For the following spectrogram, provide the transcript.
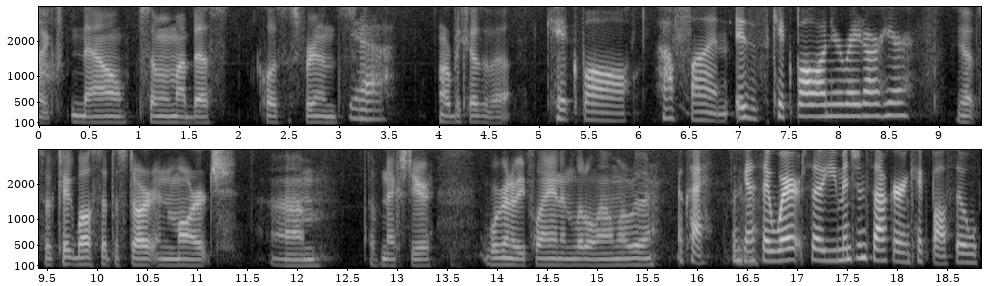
like now, some of my best, closest friends yeah are because of that. kickball. How fun is this kickball on your radar here? Yep. So kickball's set to start in March um, of next year. We're going to be playing in Little Elm over there. Okay. I was gonna say where. So you mentioned soccer and kickball. So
